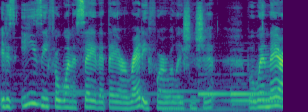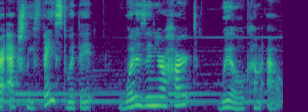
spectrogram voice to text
It is easy for one to say that they are ready for a relationship, but when they are actually faced with it, what is in your heart will come out.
